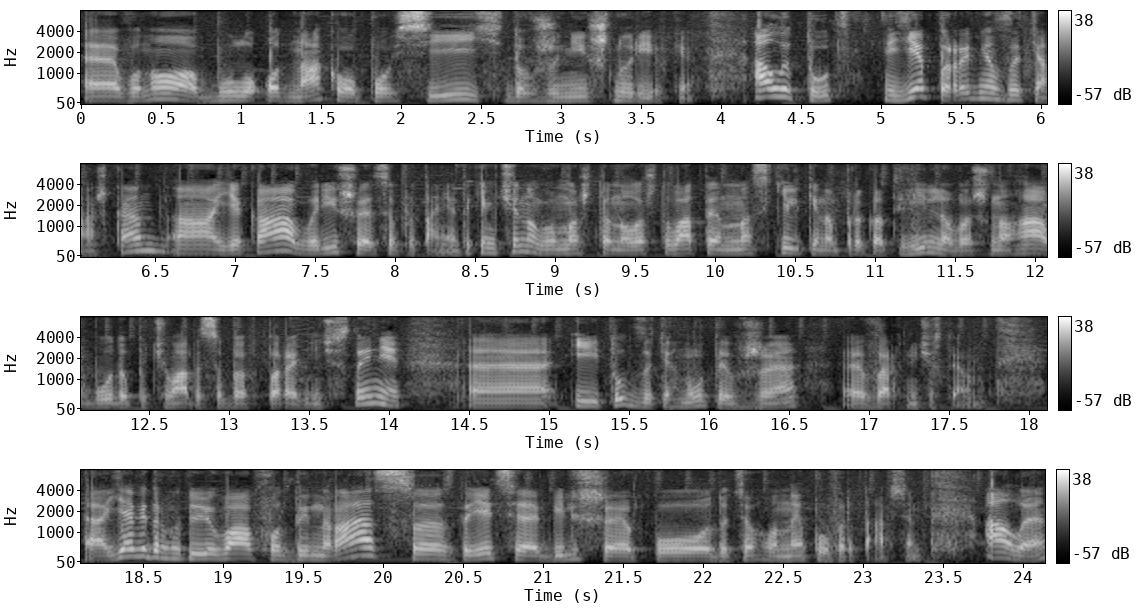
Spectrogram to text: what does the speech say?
Е, Воно було однаково по всій довжині шнурівки. Але тут є передня затяжка, яка вирішує це питання. Таким чином, ви можете налаштувати наскільки, наприклад, вільно ваша нога буде почувати себе в передній частині, е, і тут затягнути вже е, верхню частину. Я відрегулював один раз, здається, більше по до цього не повертався. Але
